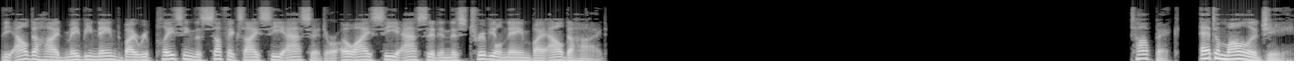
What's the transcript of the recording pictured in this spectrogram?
the aldehyde may be named by replacing the suffix IC acid or OIC acid in this trivial name by aldehyde. Etymology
